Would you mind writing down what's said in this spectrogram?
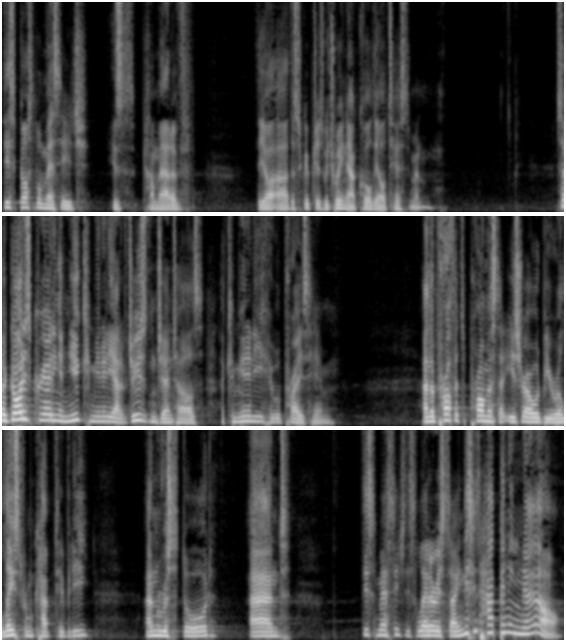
this gospel message is come out of the, uh, the scriptures, which we now call the Old Testament. So God is creating a new community out of Jews and Gentiles, a community who will praise him. And the prophets promised that Israel would be released from captivity and restored. And this message, this letter is saying this is happening now.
